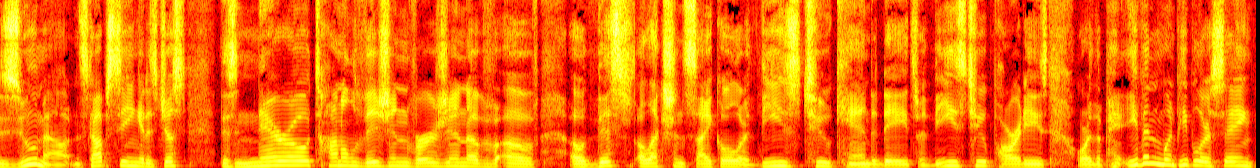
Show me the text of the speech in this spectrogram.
zoom out and stop seeing it as just this narrow tunnel vision version of of oh this election cycle or these two candidates or these two parties or the even when people are saying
